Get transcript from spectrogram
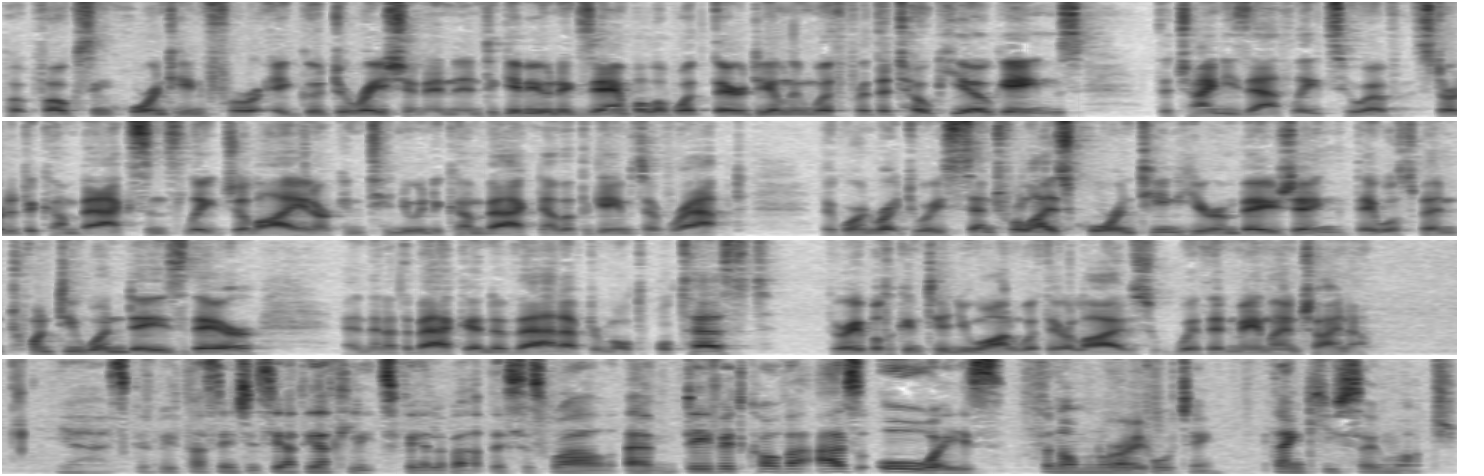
put folks in quarantine for a good duration. And, and, to give you an example of what they're dealing with for the Tokyo Games, the Chinese athletes who have started to come back since late July and are continuing to come back now that the Games have wrapped, they're going right to a centralized quarantine here in Beijing. They will spend 21 days there. And then at the back end of that, after multiple tests, they're able to continue on with their lives within mainland China. Yeah, it's going to be fascinating to see how the athletes feel about this as well. Um, David Culver, as always, phenomenal right. reporting. Thank you so much.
